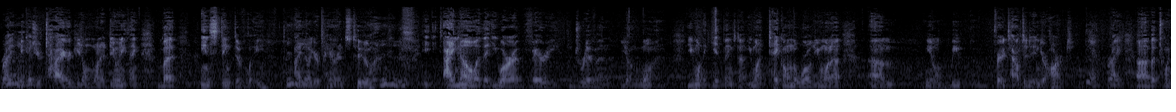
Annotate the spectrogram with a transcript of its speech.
right? Mhm. Because you're tired, you don't want to do anything, but instinctively, I know your parents too. I know that you are a very driven young woman. You want to get things done. You want to take on the world. You want to, um, you know, be very talented in your art, Yeah, right? Uh, but with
